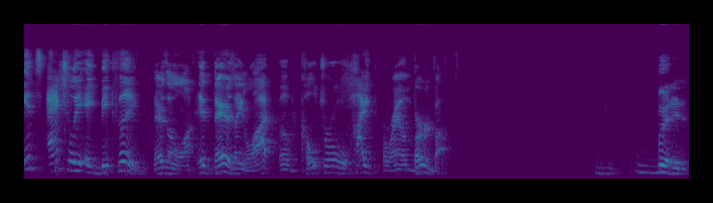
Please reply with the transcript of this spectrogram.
it's actually a big thing. There's a lot. It, there's a lot of cultural hype around Bird Box. But it,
